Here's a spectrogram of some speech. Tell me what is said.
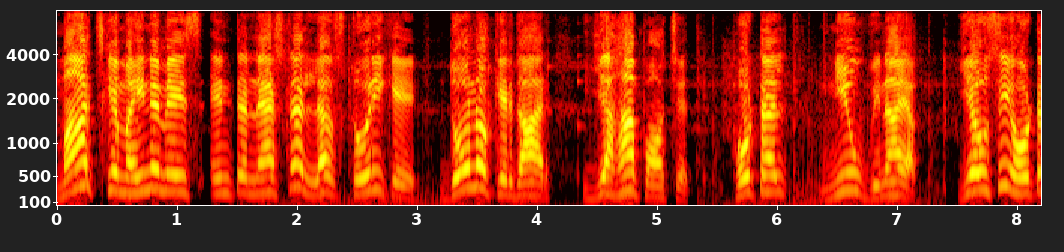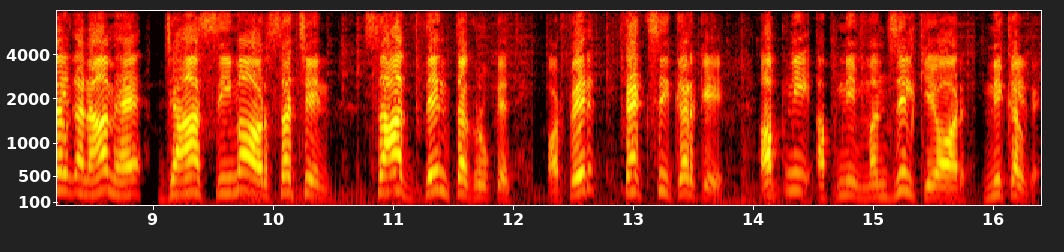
मार्च के महीने में इस इंटरनेशनल लव स्टोरी के दोनों किरदार यहाँ पहुँचे थे। Hotel new Vinayak. ये उसी होटल का नाम है जहाँ सीमा और सचिन सात दिन तक रुके थे और फिर टैक्सी करके अपनी अपनी मंजिल की ओर निकल गए।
